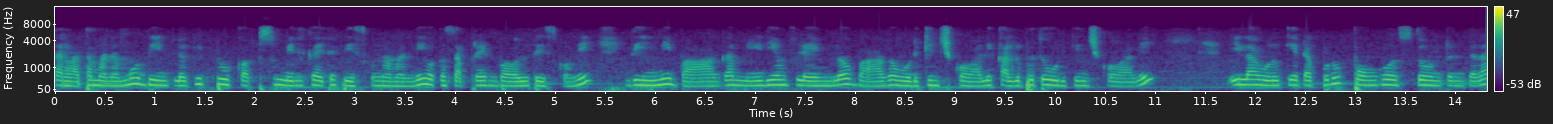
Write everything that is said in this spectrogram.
తర్వాత మనము దీంట్లోకి టూ కప్స్ మిల్క్ అయితే తీసుకున్నామండి. ఒక సపరేట్ బౌల్ తీసుకొని దీన్ని బాగా మీడియం ఫ్లేమ్లో బాగా ఉడికించుకోవాలి. కలుపుతూ ఉడికించుకోవాలి. ఇలా ఉడికేటప్పుడు పొంగు వస్తూ ఉంటుంది కదా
